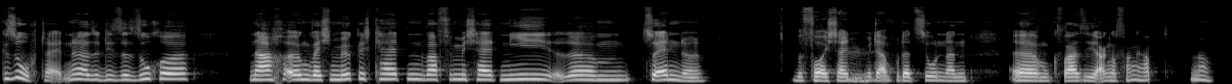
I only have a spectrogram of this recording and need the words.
gesucht halt. Ne? Also diese Suche nach irgendwelchen Möglichkeiten war für mich halt nie ähm, zu Ende, bevor ich halt mhm. mit der Amputation dann ähm, quasi angefangen habe. Ne?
